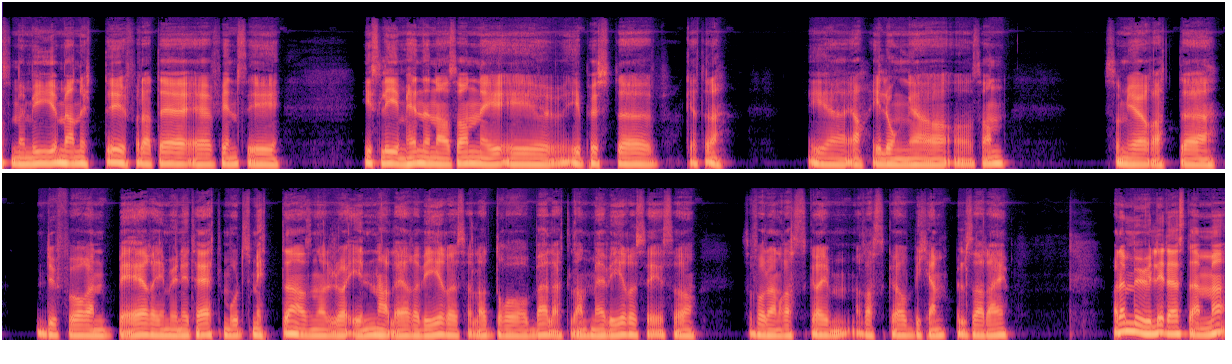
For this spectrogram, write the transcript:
som er mye mer nyttig, for at det er, fins i, i slimhinnene og sånn, i, i, i, puste... Hva heter det? I, eh, ja, i lunge og, og, sånn, som gjør at uh, du får en bedre immunitet mot smitte. Altså når du da inhalerer virus eller dråper eller et eller annet med virus i, så, så får du en raskere, raskere bekjempelse av dem. Og det er mulig det stemmer,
